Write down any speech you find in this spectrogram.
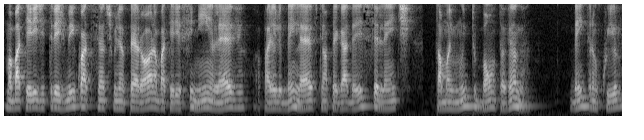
uma bateria de 3.400 mAh, uma bateria fininha, leve, aparelho bem leve, tem uma pegada excelente, tamanho muito bom, tá vendo? Bem tranquilo.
